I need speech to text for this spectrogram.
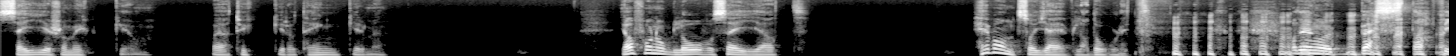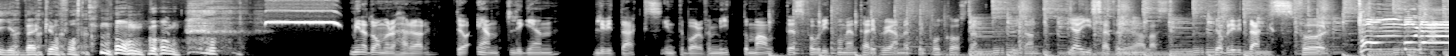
säger så mycket om vad jag tycker och tänker. Men jag får nog lov att säga att det var inte så jävla dåligt. och det är nog det bästa feedback jag har fått någon gång. Mina damer och herrar, det har äntligen blivit dags, inte bara för mitt och Maltes favoritmoment här i programmet i podcasten, utan jag gissar för er allas. Det har blivit dags för Tombolan!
